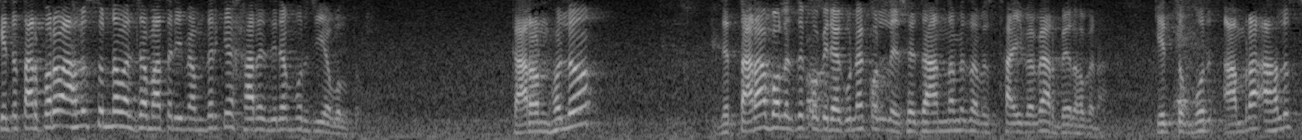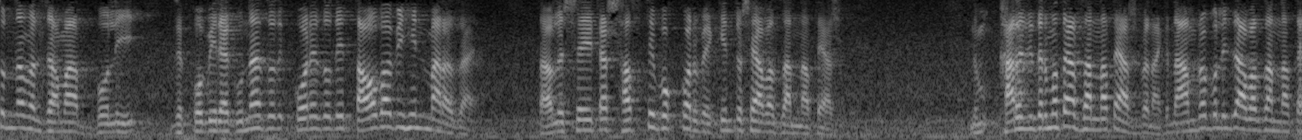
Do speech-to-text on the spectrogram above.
কিন্তু তারপরেও আহলুসুন্নাল জামাতের ইমামদেরকে খারেজিরা মুরজিয়া বলতো। কারণ হলো যে তারা বলে যে কবিরা গুণা করলে সে জাহান নামে যাবে, স্থায়ীভাবে আর বের হবে না। কিন্তু আমরা আহলুসুন্নাল জামাত বলি যে কবিরা গুণা যদি করে যদি তাও তাওবাবিহীন মারা যায়, তাহলে সে এটা শাস্তি ভোগ করবে, কিন্তু সে আবার জান্নাতে আসবে। খারেজিদের মতো আর জান্নাতে আসবে না, কিন্তু আমরা বলি যে আবার জান্নাতে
